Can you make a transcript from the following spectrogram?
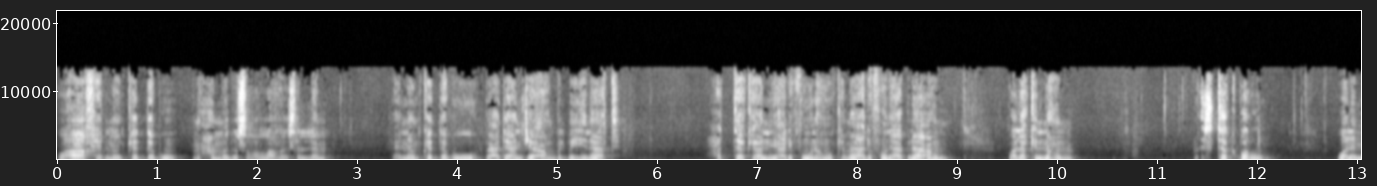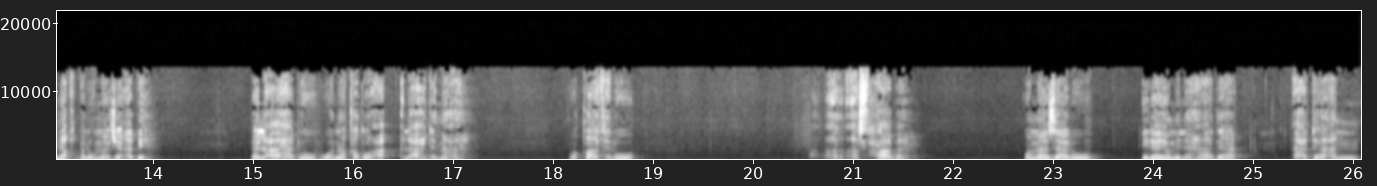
وآخر من كذبوا محمد صلى الله عليه وسلم فإنهم كذبوه بعد أن جاءهم بالبينات حتى كانوا يعرفونه كما يعرفون أبناءهم ولكنهم استكبروا ولم يقبلوا ما جاء به بل عاهدوه ونقضوا العهد معه وقاتلوا أصحابه وما زالوا إلى يومنا هذا أعداء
